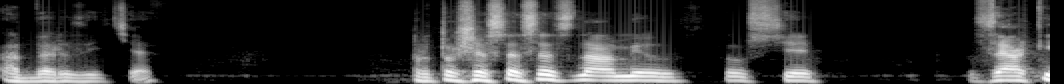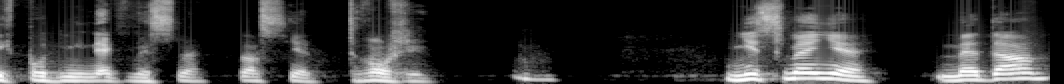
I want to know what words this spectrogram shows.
adverzitě. Protože se seznámil prostě, za jakých podmínek my jsme vlastně tvořili. Mhm. Nicméně Meda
